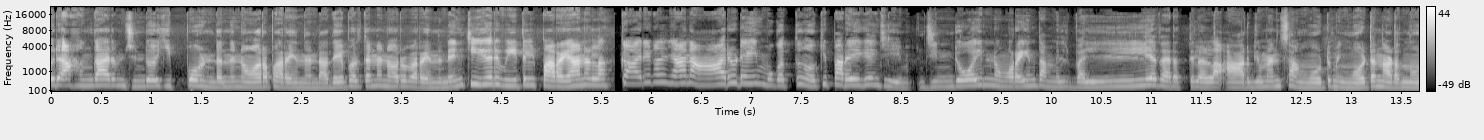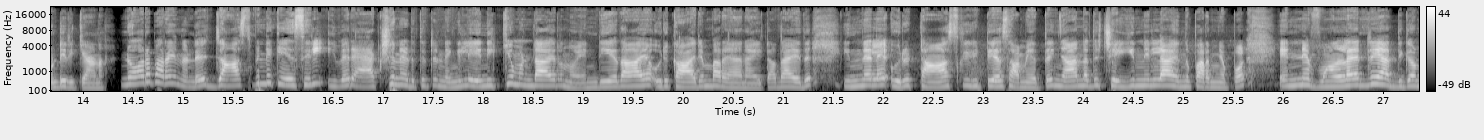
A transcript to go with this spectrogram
ഒരു അഹങ്കാരം ജിൻഡോയ്ക്ക് ഇപ്പോൾ ഉണ്ടെന്ന് നോറ പറയുന്നുണ്ട്. അതേപോലെ തന്നെ നോറ പറയുന്നുണ്ട്. എനിക്ക് ഈ ഒരു വീട്ടിൽ പറയാനുള്ള കാര്യങ്ങൾ ഞാൻ ആരുടെയും മുഖത്ത് നോക്കി പറയുകയും ചെയ്യും. ജിൻഡോയും നോറയും തമ്മിൽ വലിയ തരത്തിലുള്ള ആർഗ്യുമെന്റ്സ് അങ്ങോട്ടും ഇങ്ങോട്ടും നടന്നുകൊണ്ടിരിക്കുകയാണ്. നോറ പറയുന്നുണ്ട് ജാസ്മിന്റെ കേസിൽ ഇവർ ആക്ഷൻ എടുത്തിട്ടുണ്ടെങ്കിൽ എനിക്കും ഉണ്ടായിരുന്നു. എന്റെതായ ഒരു കാര്യം പറയാനായിട്ട്. അതായത് ഇന്നലെ ഒരു ടാസ്ക് കിട്ടിയ സമയത്ത് ഞാൻ അത് ചെയ്യുന്നില്ല എന്ന് പറഞ്ഞപ്പോൾ എന്നെ വളരെയധികം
